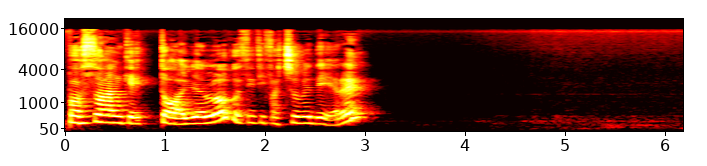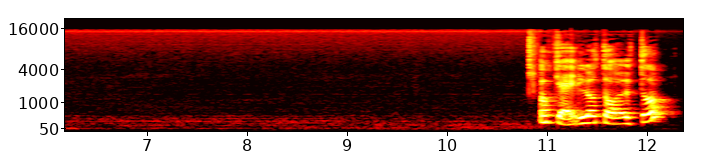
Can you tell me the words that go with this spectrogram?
Posso anche toglierlo così ti faccio vedere. Ok, l'ho tolto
